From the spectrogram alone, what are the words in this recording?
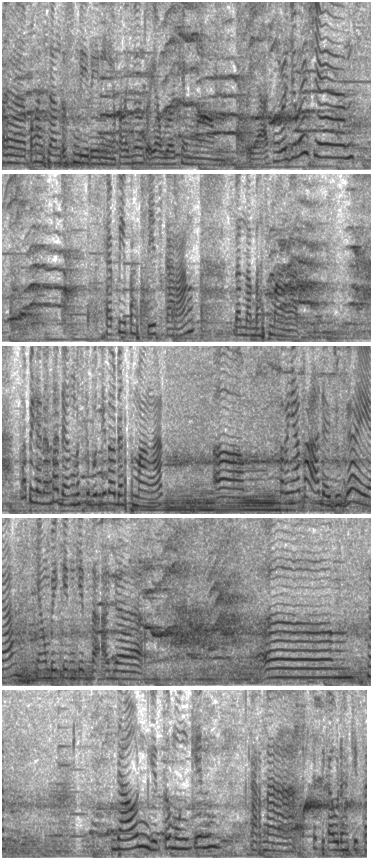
uh, penghasilan tersendiri nih apalagi untuk yang working mom. Ya congratulations! Happy pasti sekarang dan tambah semangat. Tapi kadang-kadang meskipun kita udah semangat um, ternyata ada juga ya yang bikin kita agak um, down gitu mungkin karena ketika udah kita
